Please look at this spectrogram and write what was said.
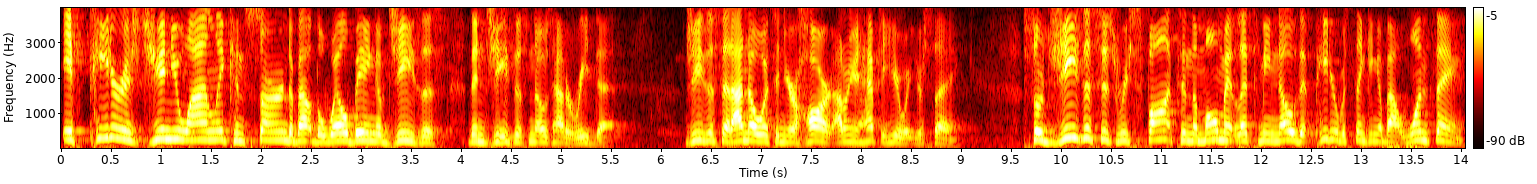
If Peter is genuinely concerned about the well being of Jesus, then Jesus knows how to read that. Jesus said, I know what's in your heart. I don't even have to hear what you're saying. So Jesus' response in the moment lets me know that Peter was thinking about one thing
